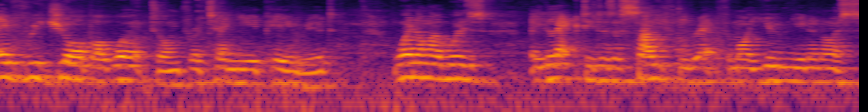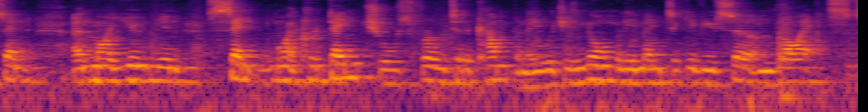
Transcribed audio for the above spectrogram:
every job I worked on for a 10 year period. When I was elected as a safety rep for my union and I sent and my union sent my credentials through to the company which is normally meant to give you certain rights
